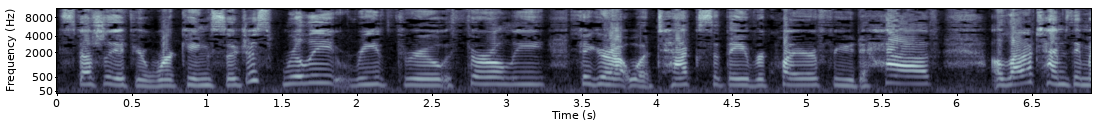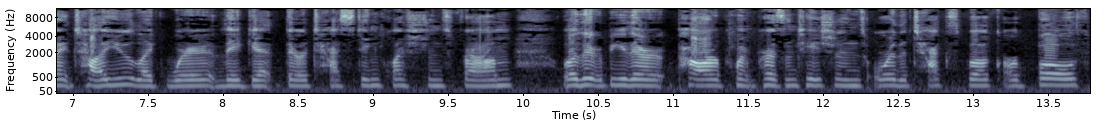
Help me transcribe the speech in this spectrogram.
especially if you're working. So just really read through thoroughly, figure out what texts that they require for you to have. A lot of times they might tell you like where they get their testing questions from, whether it be their PowerPoint presentations or the textbook or both.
